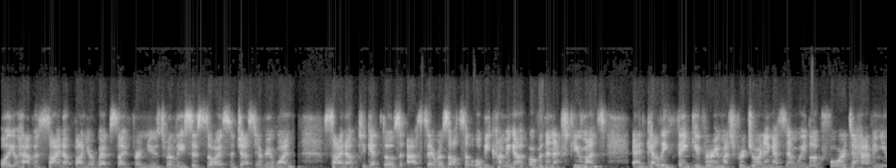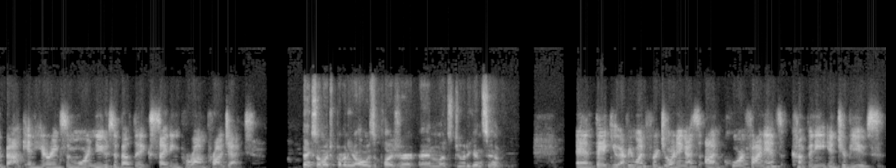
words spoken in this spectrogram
Well, you have a sign up on your website for news releases, so I suggest everyone sign up to get those assay results that will be coming out over the next few months. And Kelly, thank you very much for joining us, and we look forward to having you back and hearing some more news about the exciting Perron project. Thanks so much, Barney. Always a pleasure, and let's do it again soon. And thank you, everyone, for joining us on Core Finance Company Interviews.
